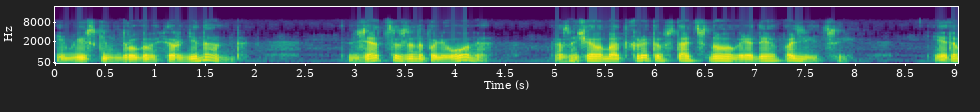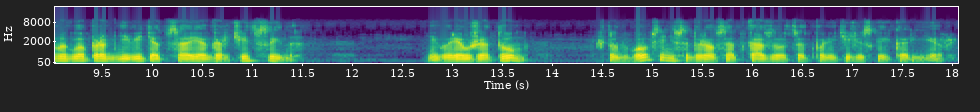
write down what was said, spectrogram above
и близким другом Фердинанда. Взяться за Наполеона означало бы открыто встать снова в ряды оппозиции, и это могло прогневить отца и огорчить сына. Не говоря уже о том, что он вовсе не собирался отказываться от политической карьеры.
